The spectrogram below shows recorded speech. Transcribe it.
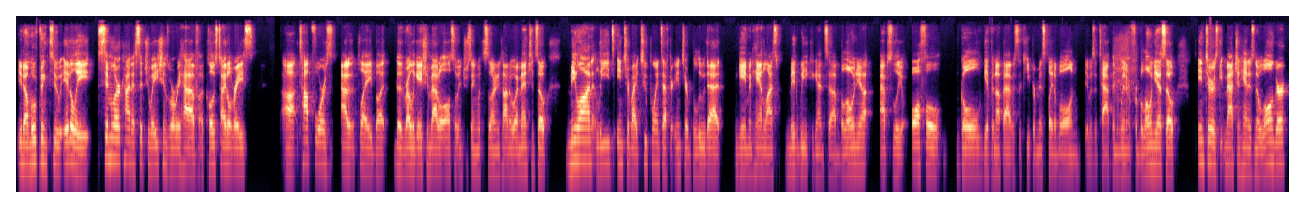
You know, moving to Italy, similar kind of situations where we have a close title race uh, top fours out of the play, but the relegation battle also interesting with Salernitana, who I mentioned. So Milan leads Inter by two points after Inter blew that game in hand last midweek against uh, Bologna. Absolutely awful goal given up as the keeper misplayed a ball and it was a tap in winner for Bologna. So Inter's match in hand is no longer.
